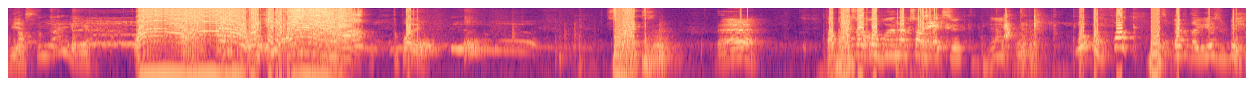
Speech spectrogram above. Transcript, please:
Βίας. Αυτό είναι άλλη ρε. Όχι! Α! Το πόδι. Ε. Θα παίξω εγώ που δεν έχω ξαναπαίξει. What the fuck? Σπέφτω το USB.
